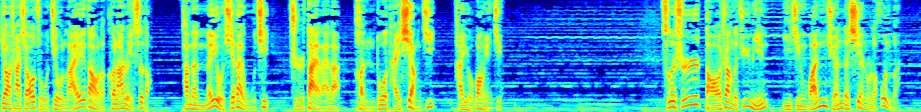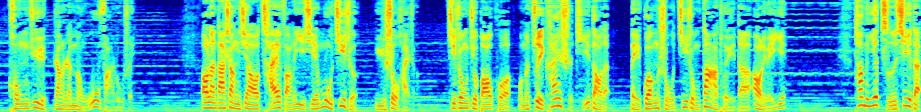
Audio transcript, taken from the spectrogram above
调查小组就来到了克拉瑞斯岛，他们没有携带武器，只带来了很多台相机，还有望远镜。此时，岛上的居民已经完全的陷入了混乱，恐惧让人们无法入睡。奥兰达上校采访了一些目击者与受害者，其中就包括我们最开始提到的被光束击中大腿的奥利维耶。他们也仔细的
